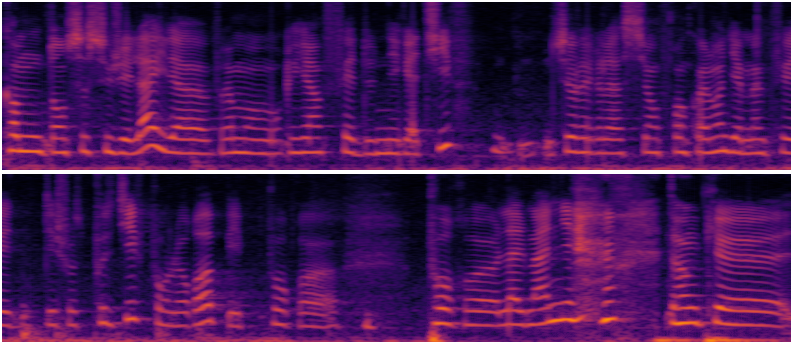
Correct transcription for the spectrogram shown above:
comme dans ce sujet-là, il a vraiment rien fait de négatif sur les relations franco-allemandes. Il a même fait des choses positives pour l'Europe et pour, euh, pour euh, l'Allemagne. Donc, euh,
